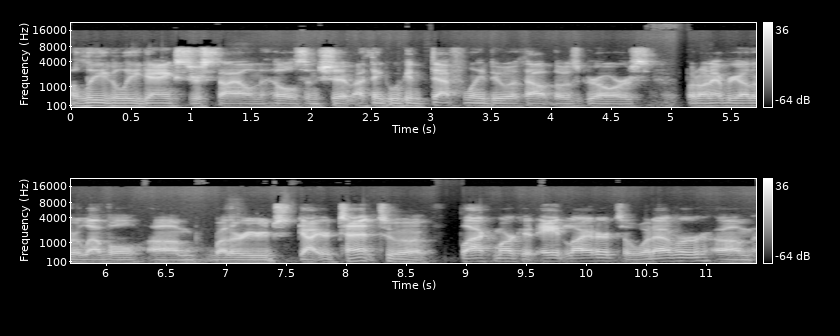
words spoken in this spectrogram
illegally, gangster style in the hills and shit. I think we can definitely do without those growers. But on every other level, um, whether you got your tent to a black market eight lighter to whatever, um,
